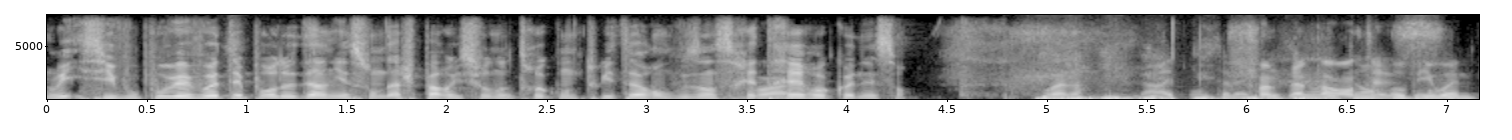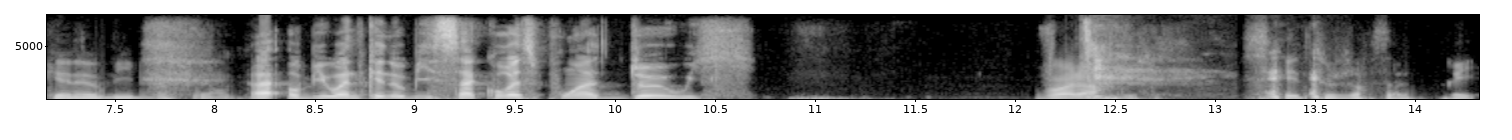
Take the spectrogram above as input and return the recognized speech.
oui, si vous pouvez voter pour le dernier sondage paru sur notre compte Twitter, on vous en serait très reconnaissant. Voilà. La réponse à la Fin de la question. Obi-Wan Kenobi. Ah, Obi-Wan Kenobi, ça correspond à deux oui. Voilà. C'est toujours ça le prix.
